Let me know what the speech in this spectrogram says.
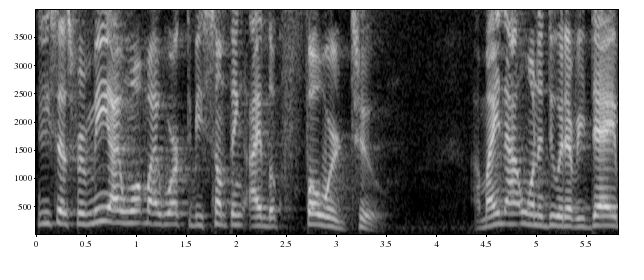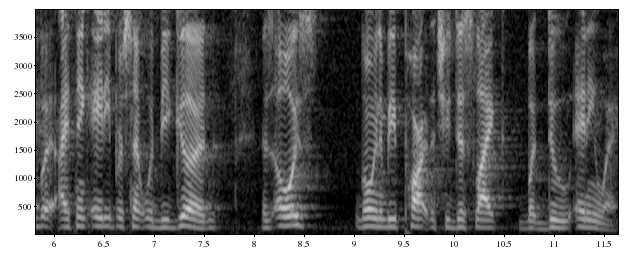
He says, For me, I want my work to be something I look forward to. I might not want to do it every day, but I think 80% would be good. There's always going to be part that you dislike but do anyway.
